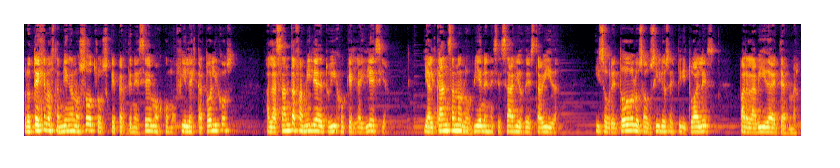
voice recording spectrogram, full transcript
Protégenos también a nosotros que pertenecemos como fieles católicos a la santa familia de tu Hijo que es la Iglesia, y alcánzanos los bienes necesarios de esta vida, y sobre todo los auxilios espirituales para la vida eterna.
